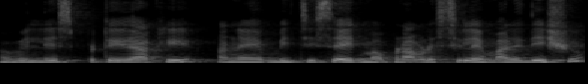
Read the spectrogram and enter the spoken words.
હવે લેસ પટ્ટી રાખી અને બીજી સાઈડમાં પણ આપણે સિલાઈ મારી દઈશું.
